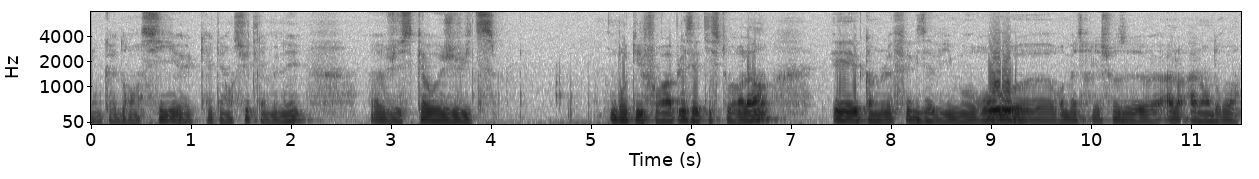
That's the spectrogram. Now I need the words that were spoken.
donc à Drancy, qui allait ensuite les mener jusqu'à Auschwitz. Donc il faut rappeler cette histoire-là, et comme le fait Xavier Moreau, remettre les choses à, l'endroit.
